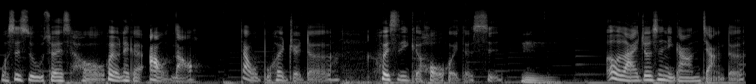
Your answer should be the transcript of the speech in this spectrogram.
我四十五岁的时候会有那个懊恼，但我不会觉得会是一个后悔的事。嗯，二来就是你刚刚讲的，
